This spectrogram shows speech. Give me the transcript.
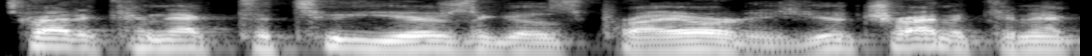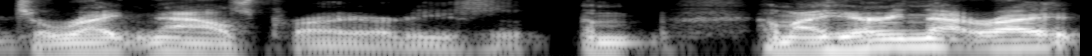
try to connect to two years ago's priorities. You're trying to connect to right now's priorities. Am, am I hearing that right?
